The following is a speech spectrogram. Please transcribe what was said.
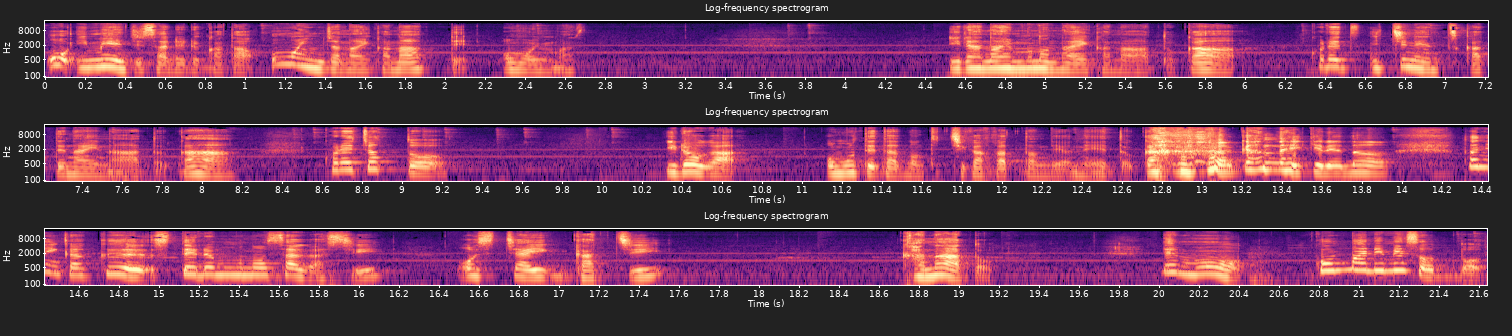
をイメージされる方多いんじゃないかなって思います。いらないものないかなとかこれ1年使ってないなとかこれちょっと色が思ってたのと違かったんだよねとか わかんないけれどとにかく捨てるもの探しをしちゃいがちかなと。でもこんまりメソッド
